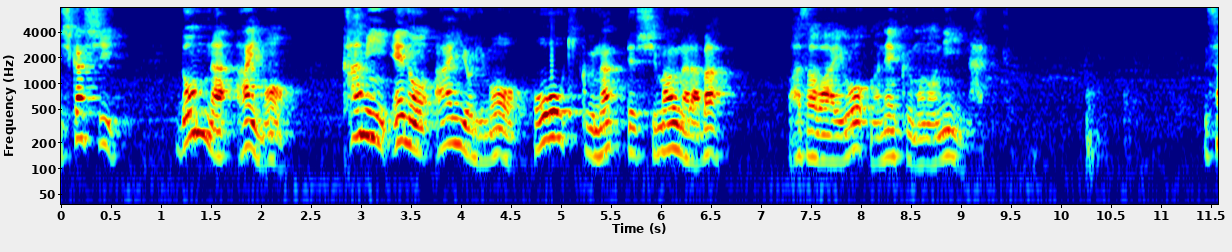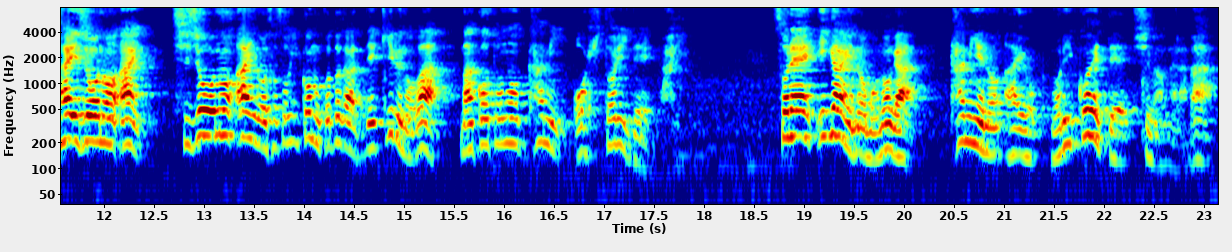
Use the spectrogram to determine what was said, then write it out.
しかしどんな愛も神への愛よりも大きくなってしまうならば災いを招くものになる。最上の愛市場の愛を注ぎ込むことができるのは誠の神お一人でありそれ以外のものが神への愛を乗り越えてしまうならば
